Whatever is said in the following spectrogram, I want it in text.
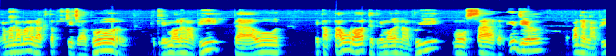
nama-nama ada kitab suci Jabur diterima oleh Nabi Daud, kitab Taurat diterima oleh Nabi Musa dan Injil kepada Nabi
